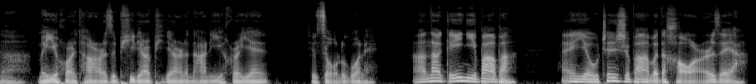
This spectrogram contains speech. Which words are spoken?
啊，没一会儿，他儿子屁颠屁颠的拿着一盒烟就走了过来。啊，那给你爸爸，哎呦，真是爸爸的好儿子呀！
